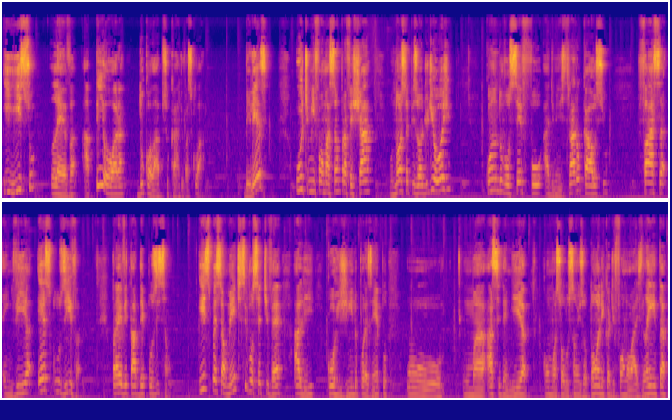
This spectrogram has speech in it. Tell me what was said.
e isso leva à piora do colapso cardiovascular. Beleza? Última informação para fechar o nosso episódio de hoje. Quando você for administrar o cálcio, faça em via exclusiva para evitar deposição. Especialmente se você tiver ali corrigindo, por exemplo, o, uma acidemia com uma solução isotônica de forma mais lenta,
